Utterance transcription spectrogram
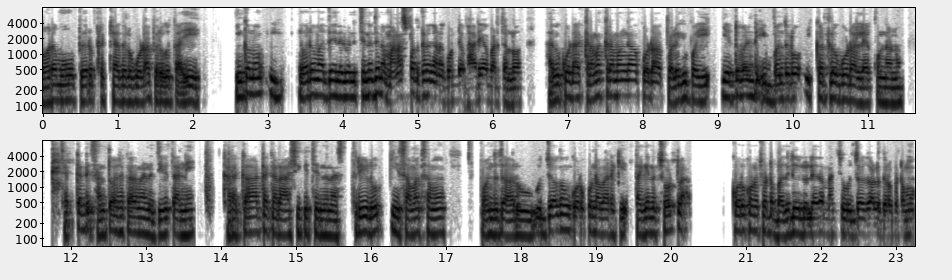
గౌరవము పేరు ప్రఖ్యాతులు కూడా పెరుగుతాయి. ఇంకను ఎవరి మధ్య అయినటువంటి చిన్న చిన్న మనస్పర్ధలు కనుకుంటే భార్యాభర్తల్లో అవి కూడా క్రమక్రమంగా కూడా తొలగిపోయి ఎటువంటి ఇబ్బందులు ఇక్కట్లో కూడా లేకుండాను చక్కటి సంతోషకరమైన జీవితాన్ని కర్కాటక రాశికి చెందిన స్త్రీలు ఈ సంవత్సరము పొందుతారు. ఉద్యోగం కోరుకున్న వారికి తగిన చోట్ల కోరుకున్న చోట బదిలీలు లేదా మంచి ఉద్యోగాలు దొరకటము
